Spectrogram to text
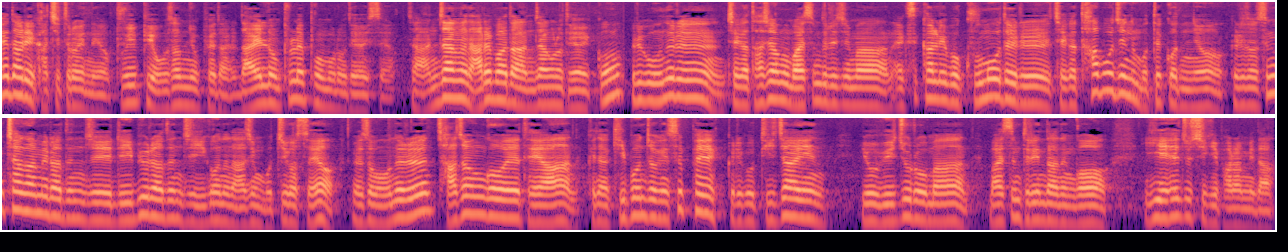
페달이 같이 들어있네요. VP536 페달, 나일론 플랫폼으로 되어 있어요. 자, 안장은 아르바다 안장으로 되어 있고, 그리고 오늘은 제가 다시 한번 말씀드리지만, 엑스칼리버 9 모델을 제가 타보지는 못했거든요. 그래서 승차감이라든지 리뷰라든지 이거는 아직 못 찍었어요. 그래서 오늘은 자전거에 대한 그냥 기본적인 스펙, 그리고 디자인, 요 위주로만 말씀드린다는 거 이해해 주시기 바랍니다.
